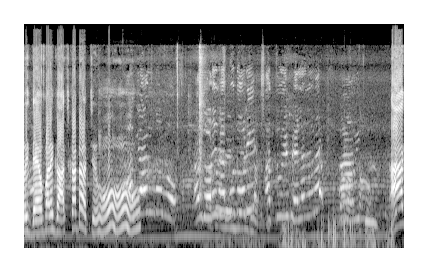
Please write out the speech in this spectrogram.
ওই দেওপারে গাছ কাটা আছে হো হো, আর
